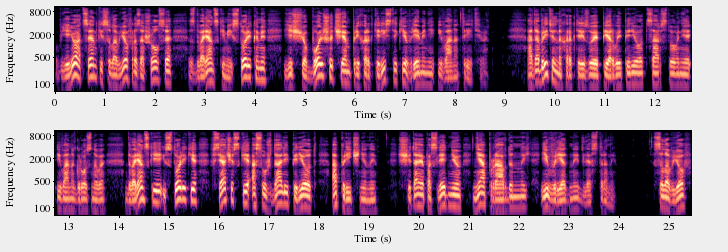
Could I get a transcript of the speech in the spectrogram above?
В ее оценке Соловьев разошелся с дворянскими историками еще больше, чем при характеристике времени Ивана III. Одобрительно характеризуя первый период царствования Ивана Грозного, дворянские историки всячески осуждали период опричнины, считая последнюю неоправданной и вредной для страны. Соловьев,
